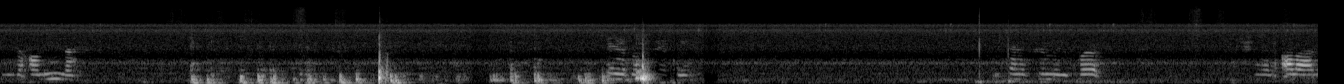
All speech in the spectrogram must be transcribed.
Şunu da alayım da. Evet onu yapayım. Bir tane kömür koy. Şunları al abi.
